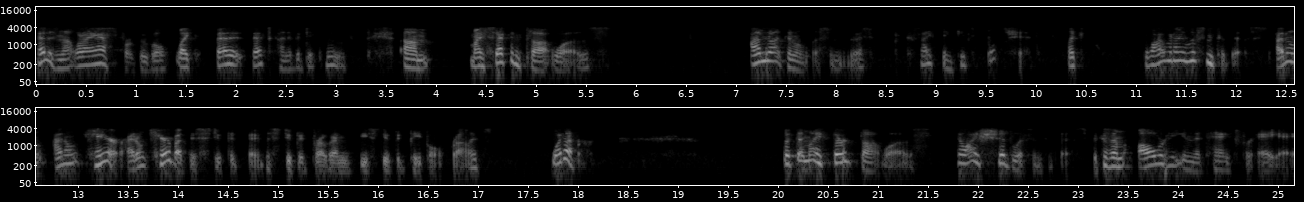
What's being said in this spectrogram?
that is not what I asked for, Google. Like that, that's kind of a dick move. Um, my second thought was, I'm not going to listen to this because I think it's bullshit. Like why would I listen to this? I don't I don't care. I don't care about this stupid thing, this stupid program, these stupid people. Well, it's whatever. But then my third thought was, no, I should listen to this because I'm already in the tank for AA.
